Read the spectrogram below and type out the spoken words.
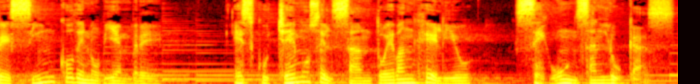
Jueves 5 de noviembre, escuchemos el Santo Evangelio según San Lucas.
